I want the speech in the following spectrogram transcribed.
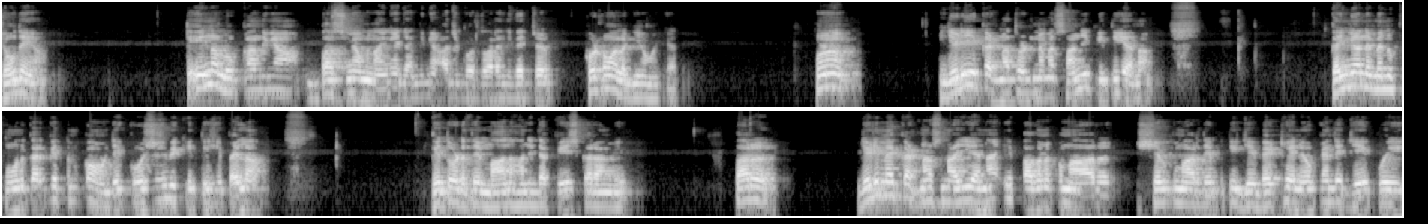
ਯੋਧੇ ਹਾਂ। ਤੇ ਇਹਨਾਂ ਲੋਕਾਂ ਦੀਆਂ ਬਰਸੀਆਂ ਮਨਾਈਆਂ ਜਾਂਦੀਆਂ ਅੱਜ ਗੁਰਦੁਆਰਿਆਂ ਦੇ ਵਿੱਚ। ਫੋਟੋਆਂ ਲੱਗੀਆਂ ਹੋਈਆਂ। ਨੇ ਹੁਣ ਜਿਹੜੀ ਇਹ ਘਟਨਾ ਤੁਹਾਡੇ ਨਾਲ ਮੈਂ ਸਾਂਝੀ ਕੀਤੀ ਆ ਨਾ, ਕਈਆਂ ਨੇ ਮੈਨੂੰ ਫੋਨ ਕਰਕੇ ਧਮਕਾਉਣ ਦੀ ਕੋਸ਼ਿਸ਼ ਵੀ ਕੀਤੀ ਸੀ ਪਹਿਲਾਂ ਕਿ ਤੁਹਾਡੇ ਤੇ ਮਾਨਹਾਨੀ ਦਾ ਕੇਸ ਕਰਾਂਗੇ। ਪਰ ਜਿਹੜੀ ਮੈਂ ਘਟਨਾ ਸੁਣਾਈ ਹੈ ਨਾ, ਇਹ ਪਵਨ ਕੁਮਾਰ ਸ਼ਿਵ ਕੁਮਾਰ ਦੇ ਭਤੀਜੇ ਬੈਠੇ ਨੇ, ਉਹ ਕਹਿੰਦੇ ਜੇ ਕੋਈ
